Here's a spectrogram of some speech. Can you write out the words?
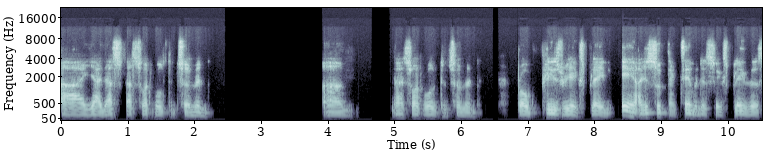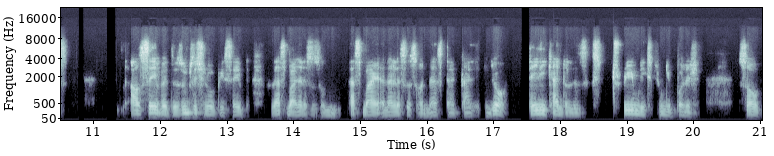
uh, yeah, that's that's what will determine. Um, that's what will determine bro, please re-explain. Hey, I just took like 10 minutes to explain this. I'll save it. The Zoom session will be saved. That's my analysis on that's my analysis on Nasdaq, guys. Your daily candle is extremely, extremely bullish. So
